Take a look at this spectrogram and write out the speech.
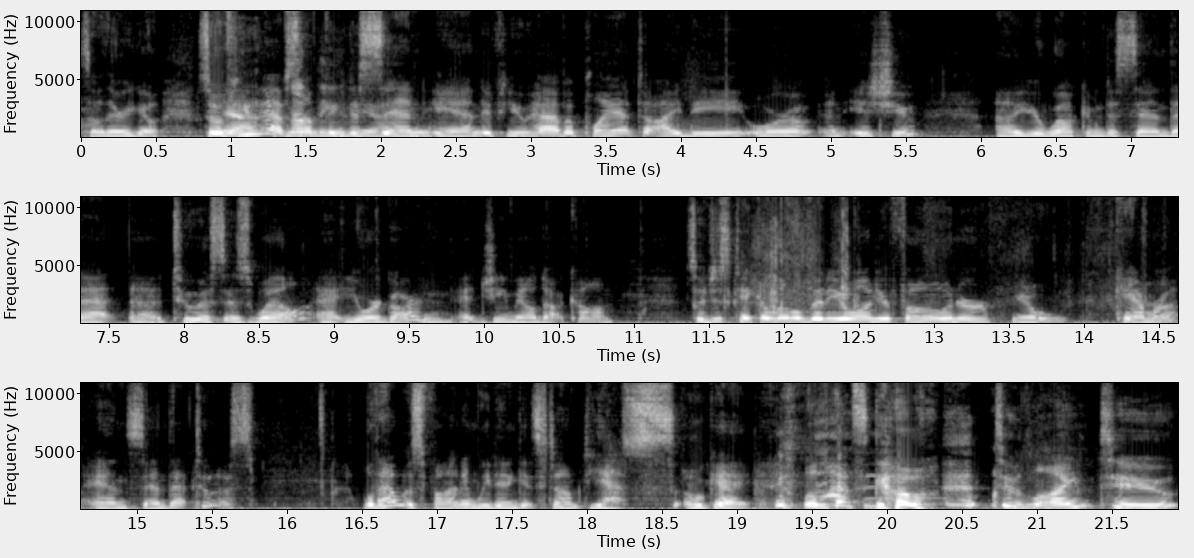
So there you go. So if Yeah, you have something to send yeah. in, if you have a plant to ID or a, an issue, uh, you're welcome to send that uh, to us as well at yourgarden at gmail.com. So just take a little video on your phone or you know camera and send that to us. Well, that was fun, and we didn't get stumped. Yes. Okay. Well, let's go to line two,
